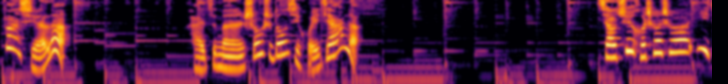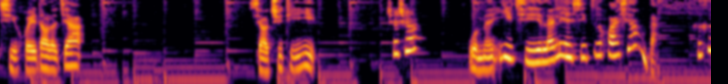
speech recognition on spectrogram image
放学了，孩子们收拾东西回家了。小趣和车车一起回到了家。小趣提议：“车车，我们一起来练习自画像吧。”呵呵。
